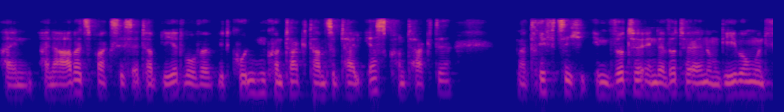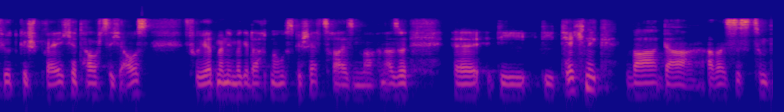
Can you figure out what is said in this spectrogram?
ein, eine Arbeitspraxis etabliert, wo wir mit Kunden Kontakt haben, zum Teil Erstkontakte, man trifft sich im Virtu in der virtuellen Umgebung und führt Gespräche, tauscht sich aus. Früher hat man immer gedacht, man muss Geschäftsreisen machen. Also äh, die, die Technik war da, aber es ist zum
